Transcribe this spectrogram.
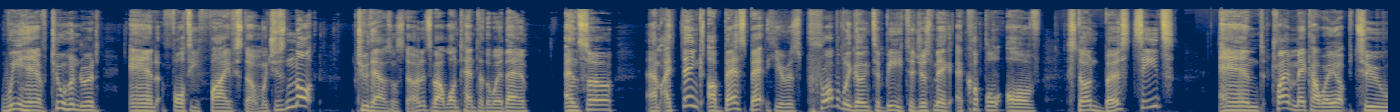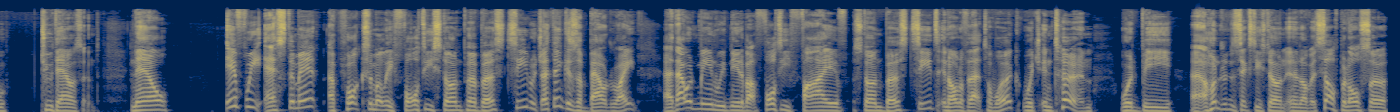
we have 245 stone, which is not 2,000 stone. It's about one tenth of the way there. And so um, I think our best bet here is probably going to be to just make a couple of stone burst seeds and try and make our way up to 2000. Now, if we estimate approximately 40 stone per burst seed, which I think is about right, uh, that would mean we'd need about 45 stone burst seeds in order for that to work, which in turn would be uh, 160 stone in and of itself, but also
